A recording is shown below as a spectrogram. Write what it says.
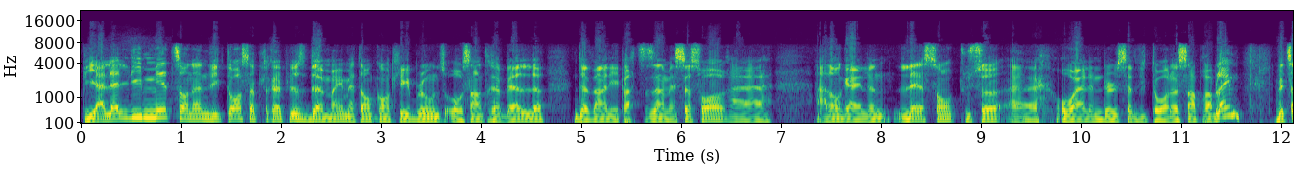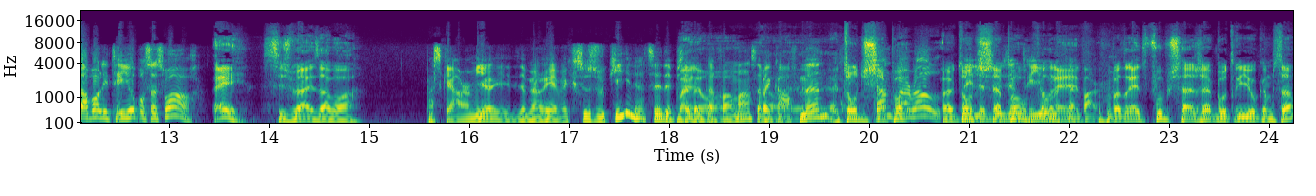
Puis à la limite, si on a une victoire, ça pourrait plus demain, mettons, contre les Bruins au Centre Bell, devant les partisans. Mais ce soir, à, Long Island, laissons tout ça euh, aux Islanders, cette victoire-là, sans problème. Veux-tu avoir les trios pour ce soir? Hey, si je veux les avoir. Parce qu'Armia est demeuré avec Suzuki, là, depuis ben sa belle performance, avec euh, Hoffman. Un tour du chapeau. un tour du chapeau. Trio faudrait, me fait peur. faudrait être fou pour changer un beau trio comme ça.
